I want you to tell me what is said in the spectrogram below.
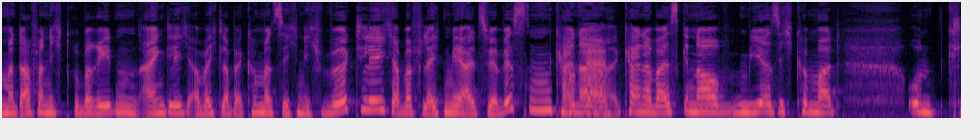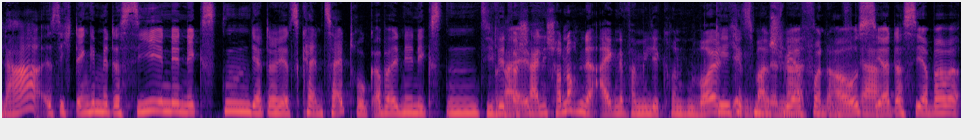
man darf ja nicht drüber reden eigentlich, aber ich glaube, er kümmert sich nicht wirklich, aber vielleicht mehr als wir wissen. Keiner, Okay. keiner weiß genau, wie er sich kümmert. Und klar, also ich denke mir, dass sie in den nächsten, die hat ja jetzt keinen Zeitdruck, aber in den nächsten. Sie wird drei, wahrscheinlich schon noch eine eigene Familie gründen wollen. Gehe ich jetzt mal schwer von aus, ja. Ja. dass sie aber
